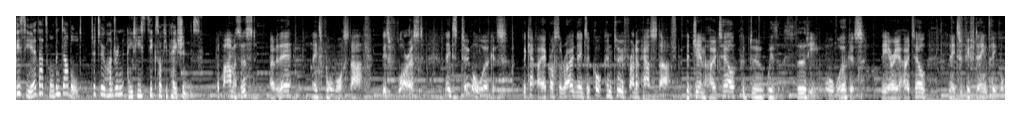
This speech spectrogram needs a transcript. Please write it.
This year, that's more than doubled to 286 occupations. The pharmacist over there needs four more staff. This florist needs two more workers. The cafe across the road needs a cook and two front of house staff. The Gem Hotel could do with 30 more workers. The area hotel needs 15 people.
